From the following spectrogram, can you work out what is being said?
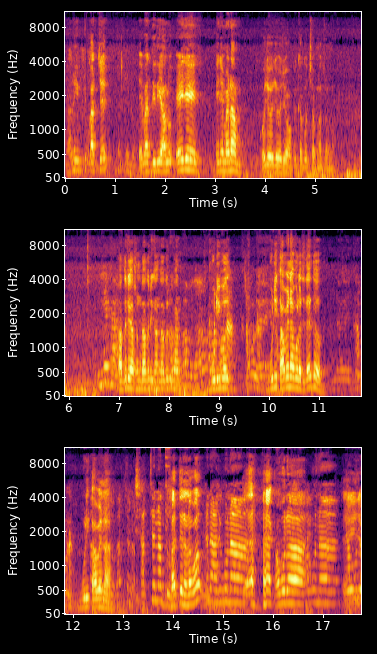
তাহলে একটু খাচ্ছে এবার দিদি আলু এই যে এই যে ম্যাডাম ওই যে ওই যে ওই যে অপেক্ষা করছে আপনার জন্য। তাড়াতাড়ি আসুন তাড়াতাড়ি খান তাড়াতাড়ি খান। বুড়ি বল বুড়ি খাবে না বলেছে তাই তো? বুড়ি খাবে না। খাচ্ছে না খাচ্ছে না না বল? আসব না। খাব না। এই যে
